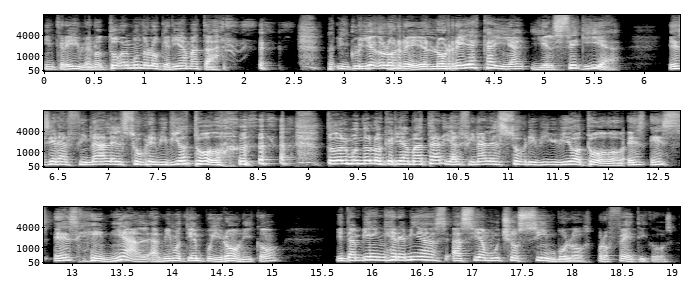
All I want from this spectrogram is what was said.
Increíble, ¿no? Todo el mundo lo quería matar. incluyendo los reyes, los reyes caían y él seguía. Es decir, al final él sobrevivió todo. todo el mundo lo quería matar y al final él sobrevivió todo. Es, es, es genial, al mismo tiempo irónico. Y también Jeremías hacía muchos símbolos proféticos.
